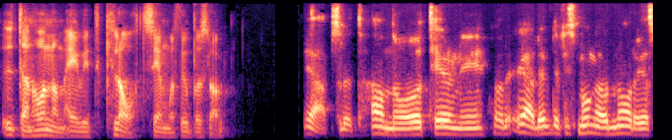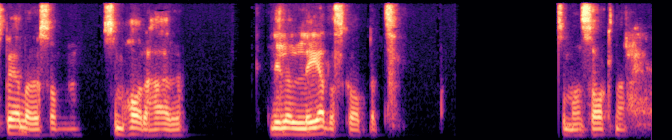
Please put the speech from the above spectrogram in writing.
utan honom är vi ett klart sämre fotbollslag. Ja, absolut. Han och Tierney. Och det, ja, det, det finns många ordinarie spelare som, som har det här lilla ledarskapet. Som man saknar.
